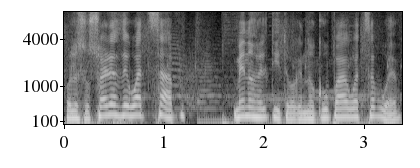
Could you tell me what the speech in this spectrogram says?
por los usuarios de WhatsApp, menos el Tito, porque no ocupa WhatsApp Web.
